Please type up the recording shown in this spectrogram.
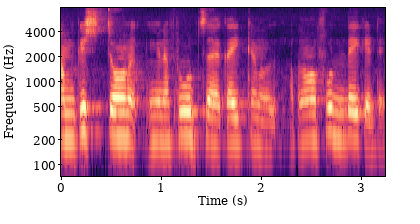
നമുക്ക് ഇഷ്ടമാണ് ഇങ്ങനെ ഫ്രൂട്ട്സ് കഴിക്കണത്. അപ്പൊ നമ്മൾ ഫുഡ് കഴിക്കട്ടെ?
